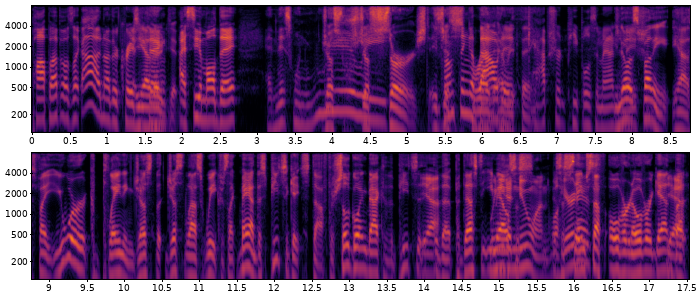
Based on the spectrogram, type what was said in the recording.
pop up, I was like, ah, another crazy Yeah, thing. I see them all day. And this one Just really just surged. It just something spread about everything. it captured people's imagination. You know, it's funny. Yeah, it's funny. You were complaining just just last week. It was like, man, this PizzaGate stuff. They're still going back to the pizza, Yeah. the Podesta emails. We need a new one. Well, it's here the it same is. stuff over and over again. Yeah, but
